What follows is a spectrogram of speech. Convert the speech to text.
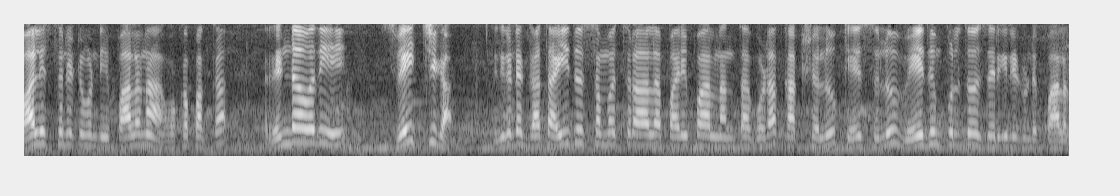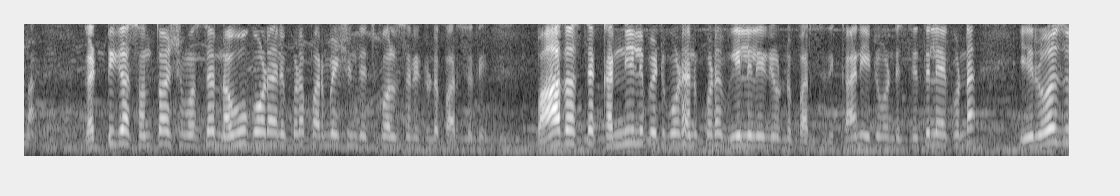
పాలిస్తున్నటువంటి పాలన ఒక పక్క. రెండవది స్వేచ్ఛగా. ఎందుకంటే గత ఐదు సంవత్సరాల పరిపాలన అంతా కూడా కక్షలు కేసులు వేధింపులతో జరిగినటువంటి పాలన. గట్టిగా సంతోషం వస్తే నవ్వుకోవడానికి కూడా పర్మిషన్ తెచ్చుకోవాల్సినటువంటి పరిస్థితి. బాధ వస్తే కన్నీళ్ళు పెట్టుకోవడానికి కూడా వీలు లేనటువంటి పరిస్థితి. కానీ ఇటువంటి స్థితి లేకుండా ఈరోజు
